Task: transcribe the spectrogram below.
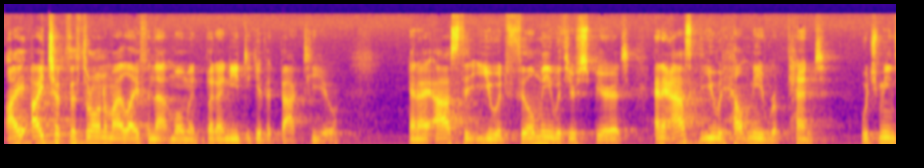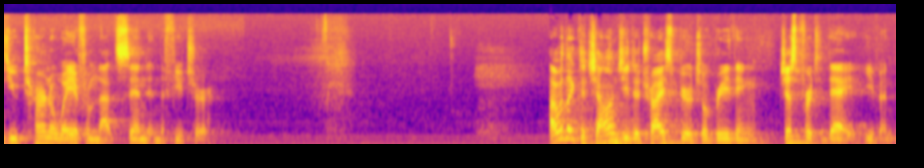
I, I took the throne of my life in that moment, but I need to give it back to you. And I ask that you would fill me with your spirit, and I ask that you would help me repent, which means you turn away from that sin in the future. I would like to challenge you to try spiritual breathing just for today, even,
